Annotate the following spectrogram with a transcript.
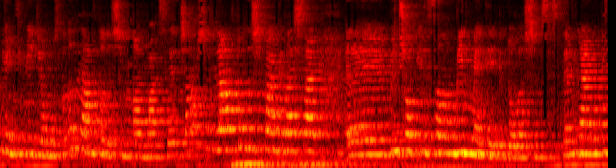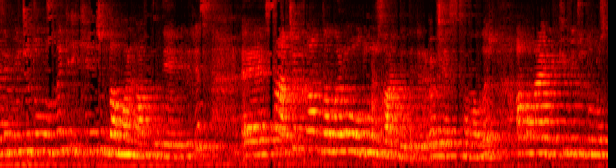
Bugünkü videomuzda da lenf dolaşımından bahsedeceğim. Şimdi lenf dolaşım arkadaşlar e, birçok insanın bilmediği bir dolaşım sistemi. Yani bizim vücudumuzdaki ikinci damar hattı diyebiliriz. E, Sadece kan damarı olduğu zannedilir, öyle sanılır. Ama halbuki vücudumuzda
